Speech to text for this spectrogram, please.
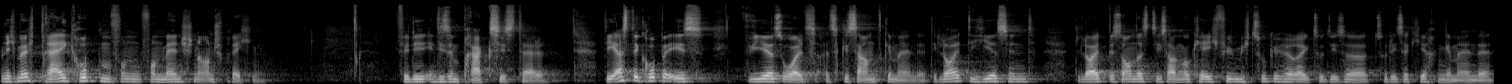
Und ich möchte drei Gruppen von, von Menschen ansprechen für die, in diesem Praxisteil. Die erste Gruppe ist wir so als, als Gesamtgemeinde. Die Leute, hier sind, die Leute besonders, die sagen, okay, ich fühle mich zugehörig zu dieser, zu dieser Kirchengemeinde.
